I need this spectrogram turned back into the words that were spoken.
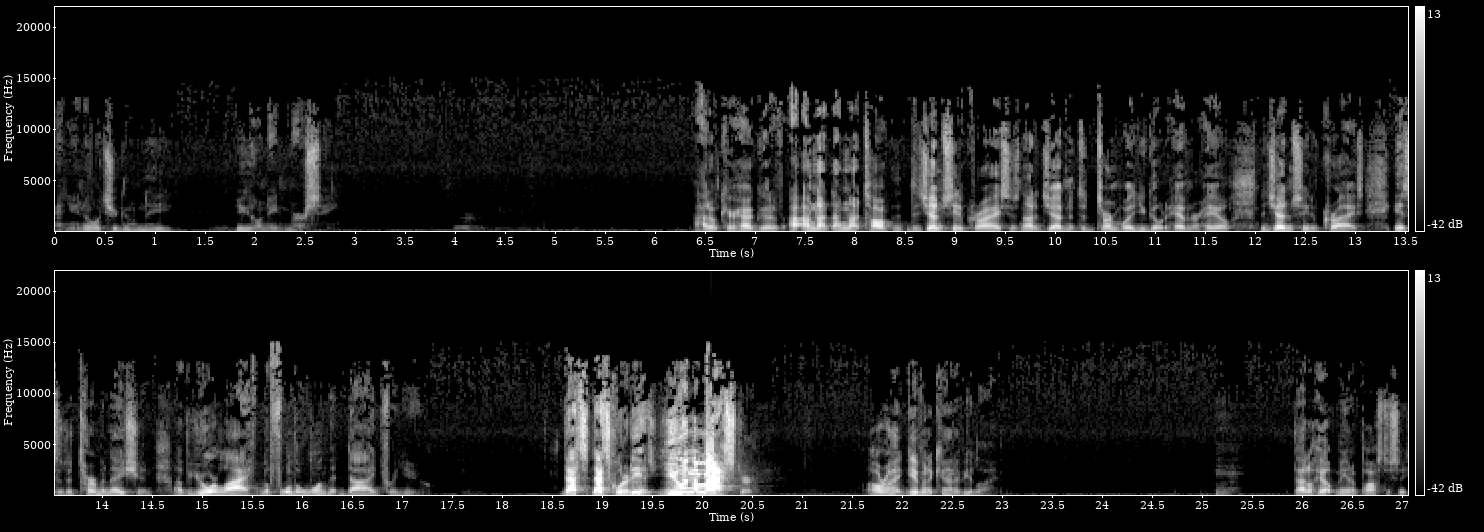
And you know what you're going to need? You're going to need mercy. I don't care how good of I'm not I'm not talking the judgment seat of Christ is not a judgment to determine whether you go to heaven or hell. The judgment seat of Christ is a determination of your life before the one that died for you. That's that's what it is. You and the master. All right, give an account of your life. That'll help me in apostasy.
